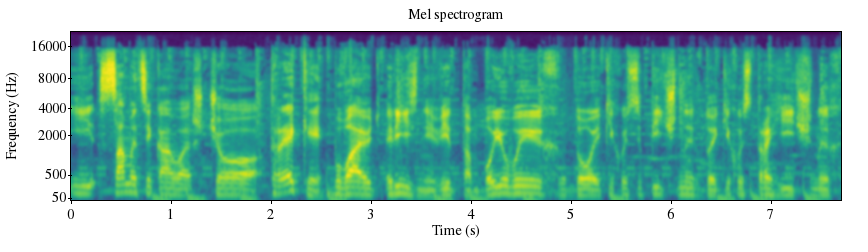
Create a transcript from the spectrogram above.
І саме цікаве, що треки бувають різні від там бойових до якихось епічних, до якихось трагічних.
